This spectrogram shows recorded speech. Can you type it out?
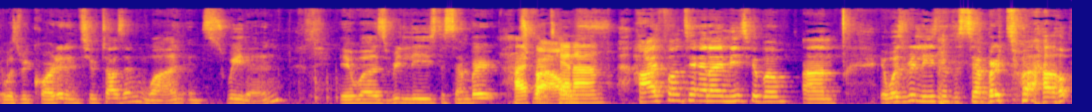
It was recorded in 2001 in Sweden. It was released December Hi, 12th. Fontana. Hi Fontana, I miss you, boo. Um, it was released on December 12th,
